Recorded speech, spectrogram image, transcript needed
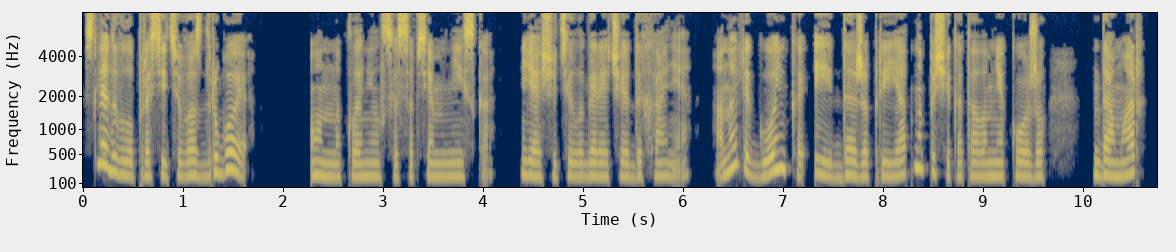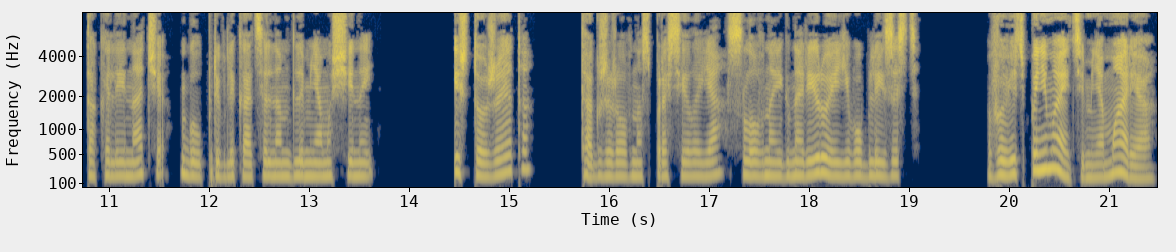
Следовало просить у вас другое». Он наклонился совсем низко. Я ощутила горячее дыхание. Оно легонько и даже приятно пощекотало мне кожу. Дамар, так или иначе, был привлекательным для меня мужчиной. «И что же это?» — так же ровно спросила я, словно игнорируя его близость. «Вы ведь понимаете меня, Мария?»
